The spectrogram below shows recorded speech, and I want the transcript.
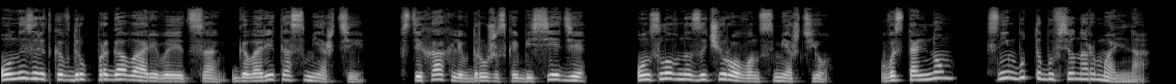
он изредка вдруг проговаривается, говорит о смерти. В стихах ли в дружеской беседе он словно зачарован смертью. В остальном с ним будто бы все нормально.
